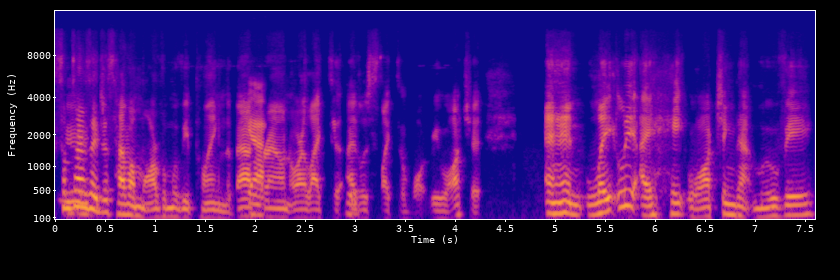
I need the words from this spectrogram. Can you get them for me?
sometimes mm-hmm. I just have a Marvel movie playing in the background, yeah. or I like to I mm-hmm. just like to rewatch it. And lately, I hate watching that movie,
